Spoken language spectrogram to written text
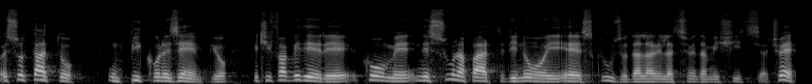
è soltanto un piccolo esempio che ci fa vedere come nessuna parte di noi è escluso dalla relazione d'amicizia, cioè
